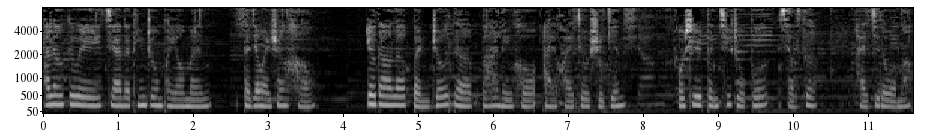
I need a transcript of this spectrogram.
Hello，各位亲爱的听众朋友们，大家晚上好！又到了本周的八零后爱怀旧时间，我是本期主播小色，还记得我吗？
